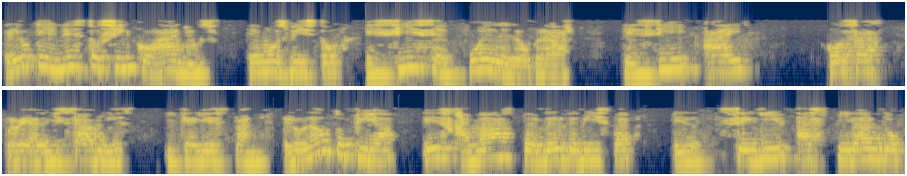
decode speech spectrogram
creo que en estos cinco años hemos visto que sí se puede lograr, que sí hay cosas realizables y que ahí están. Pero la utopía es jamás perder de vista el seguir aspirando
